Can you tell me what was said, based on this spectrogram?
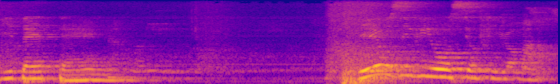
Vida eterna. Deus enviou seu filho amado.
